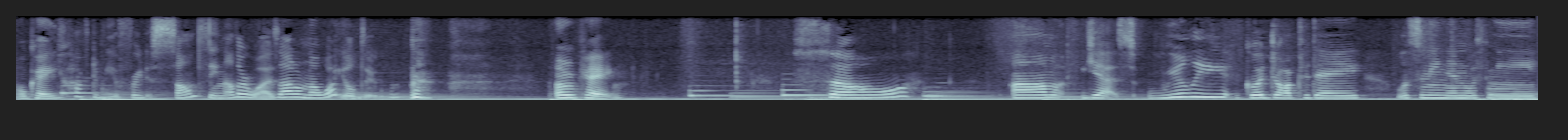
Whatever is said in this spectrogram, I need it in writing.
Okay, you have to be afraid of something, otherwise, I don't know what you'll do. okay, so, um, yes, really good job today listening in with me.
